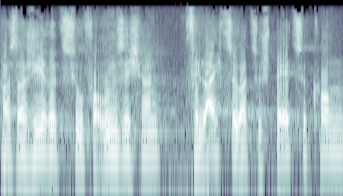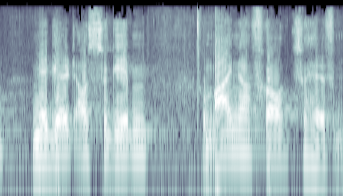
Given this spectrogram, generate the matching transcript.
Passagiere zu verunsichern, vielleicht sogar zu spät zu kommen mehr Geld auszugeben, um einer Frau zu helfen.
